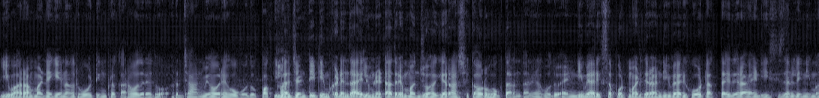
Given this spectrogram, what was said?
ಈ ವಾರ ಮನೆಗೆ ಏನಾದರೂ ವೋಟಿಂಗ್ ಪ್ರಕಾರ ಹೋದರೆ ಅದು ಜಾನ್ವಿ ಅವರೇ ಹೋಗೋದು ಪಕ್ಕ. ಇಲ್ಲ, ಜಂಟಿ ಟೀಮ್ ಕಡೆಯಿಂದ ಎಲಿಮಿನೇಟ್ ಆದರೆ ಮಂಜು ಹಾಗೆ ರಾಶಿಕಾ ಅವರು ಹೋಗ್ತಾರಂತ ಹೇಳ್ಬೋದು. ಆ್ಯಂಡ್ ನೀವು ಯಾರಿಗೆ ಸಪೋರ್ಟ್ ಮಾಡಿದ್ದೀರಾ, ನೀವು ಯಾರಿಗೆ ವೋಟ್ ಆಗ್ತಾ ಇದ್ದೀರಾ ಆ್ಯಂಡ್ ಈ ಸೀಸನಲ್ಲಿ ನಿಮ್ಮ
